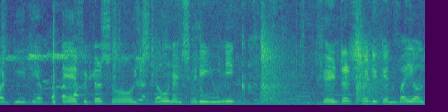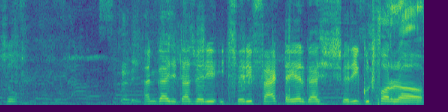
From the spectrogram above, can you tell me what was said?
but they they have put air filter, so it's down and it's very unique. If you're interested, you can buy also. And guys, it has very, it's very fat tire, guys. It's very good for uh,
